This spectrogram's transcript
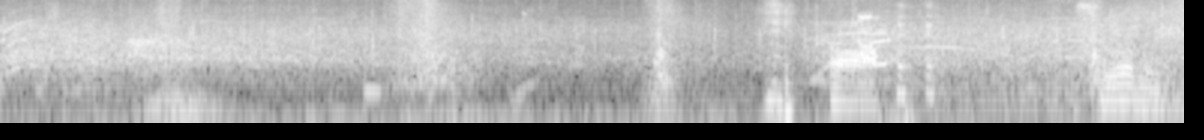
That was a good. Oh, Oh.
